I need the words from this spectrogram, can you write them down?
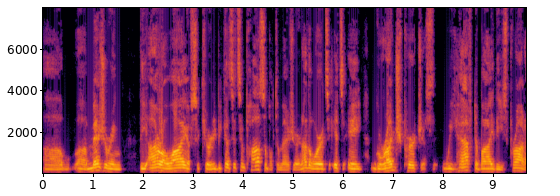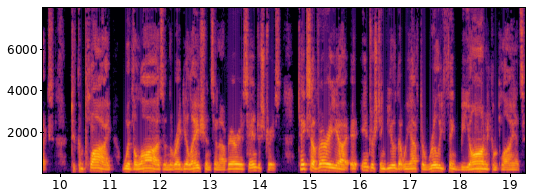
uh, uh, measuring the ROI of security because it's impossible to measure. In other words, it's a grudge purchase. We have to buy these products to comply with the laws and the regulations in our various industries. It takes a very uh, interesting view that we have to really think beyond compliance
